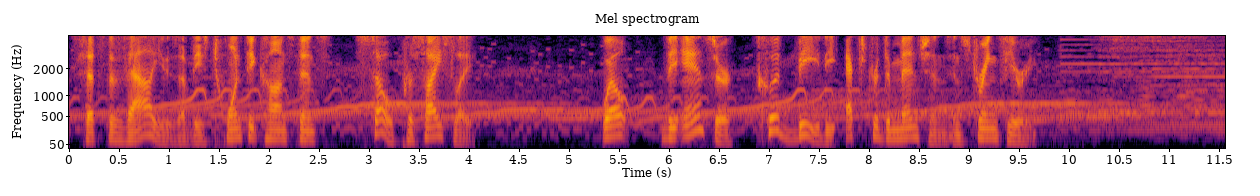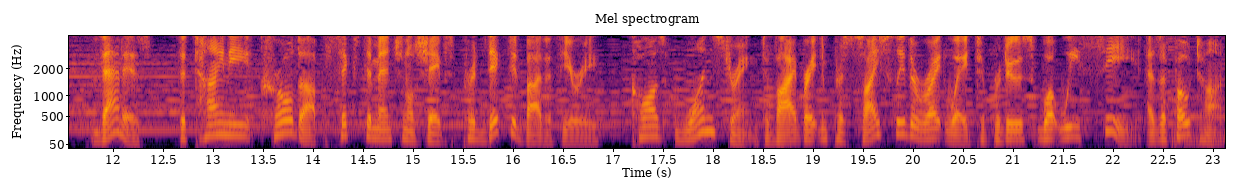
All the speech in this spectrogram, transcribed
sets the values of these 20 constants so precisely? Well, the answer could be the extra dimensions in string theory. That is, the tiny, curled up six-dimensional shapes predicted by the theory cause one string to vibrate in precisely the right way to produce what we see as a photon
